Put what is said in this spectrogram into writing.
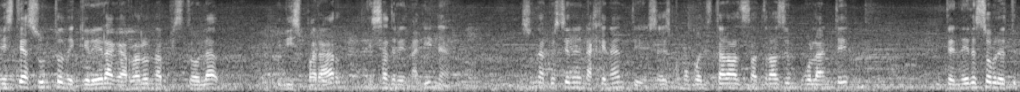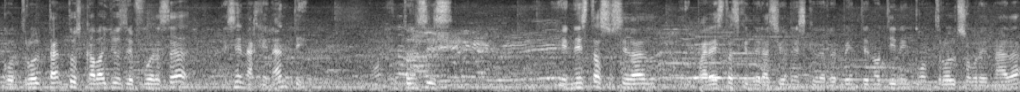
este asunto de querer agarrar una pistola y disparar es adrenalina. Es una cuestión enajenante. O sea, es como cuando estás atrás de un volante tener sobre tu control tantos caballos de fuerza es enajenante. Entonces, en esta sociedad y para estas generaciones que de repente no tienen control sobre nada,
